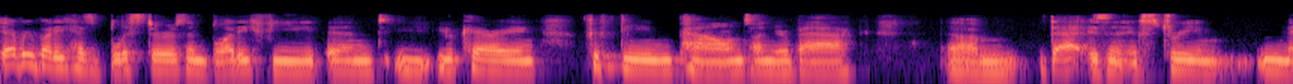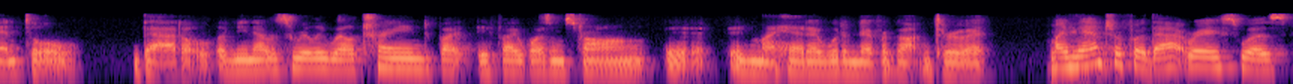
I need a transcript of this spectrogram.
everybody has blisters and bloody feet, and you're carrying 15 pounds on your back um, that is an extreme mental battle. I mean, I was really well trained, but if I wasn't strong in my head, I would have never gotten through it. My mantra for that race was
